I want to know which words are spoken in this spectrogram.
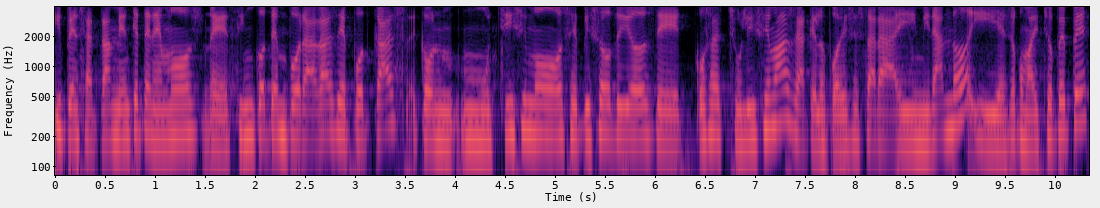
Y pensar también que tenemos eh, cinco temporadas de podcast con muchísimos episodios de cosas chulísimas, o sea que lo podéis estar ahí mirando y eso, como ha dicho Pepe,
